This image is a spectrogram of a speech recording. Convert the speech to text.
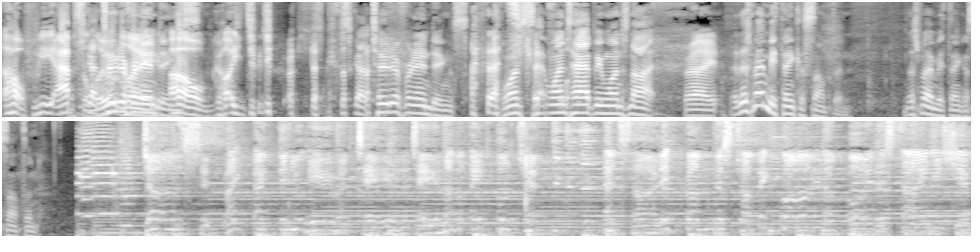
Oh, we absolutely. two different endings. Oh god, It's got two different endings. one's one's happy, one's not. right. This made me think of something. This made me think of something. Just sit right back and you'll hear a tale, a tale of a fateful trip that started from this tropic point aboard this tiny ship.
